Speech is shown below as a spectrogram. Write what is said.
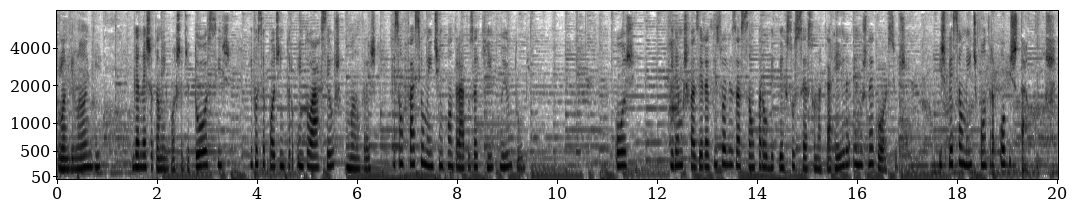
lang-lang. Ganesha também gosta de doces e você pode entoar seus mantras, que são facilmente encontrados aqui no YouTube. Hoje, iremos fazer a visualização para obter sucesso na carreira e nos negócios, especialmente contra obstáculos.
